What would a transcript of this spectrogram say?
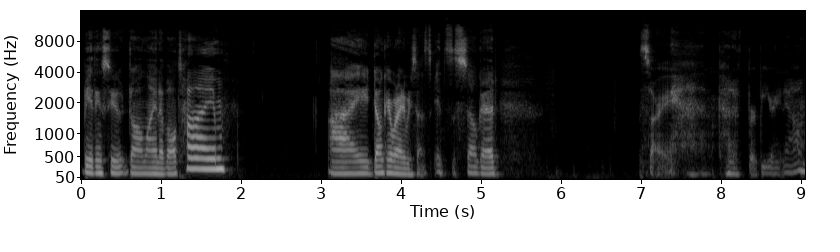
bathing suit doll line of all time. I don't care what anybody says. It's so good. Sorry, I'm kind of burpy right now.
